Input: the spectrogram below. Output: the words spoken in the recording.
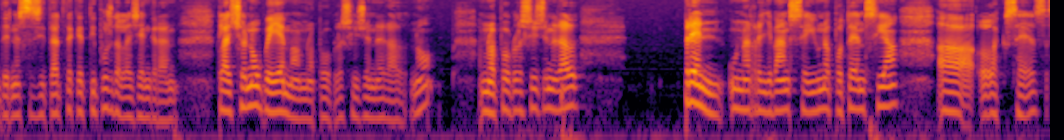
de necessitats d'aquest tipus de la gent gran. Clar, això no ho veiem amb la població general, no? Amb la població general pren una rellevància i una potència a eh, l'accés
